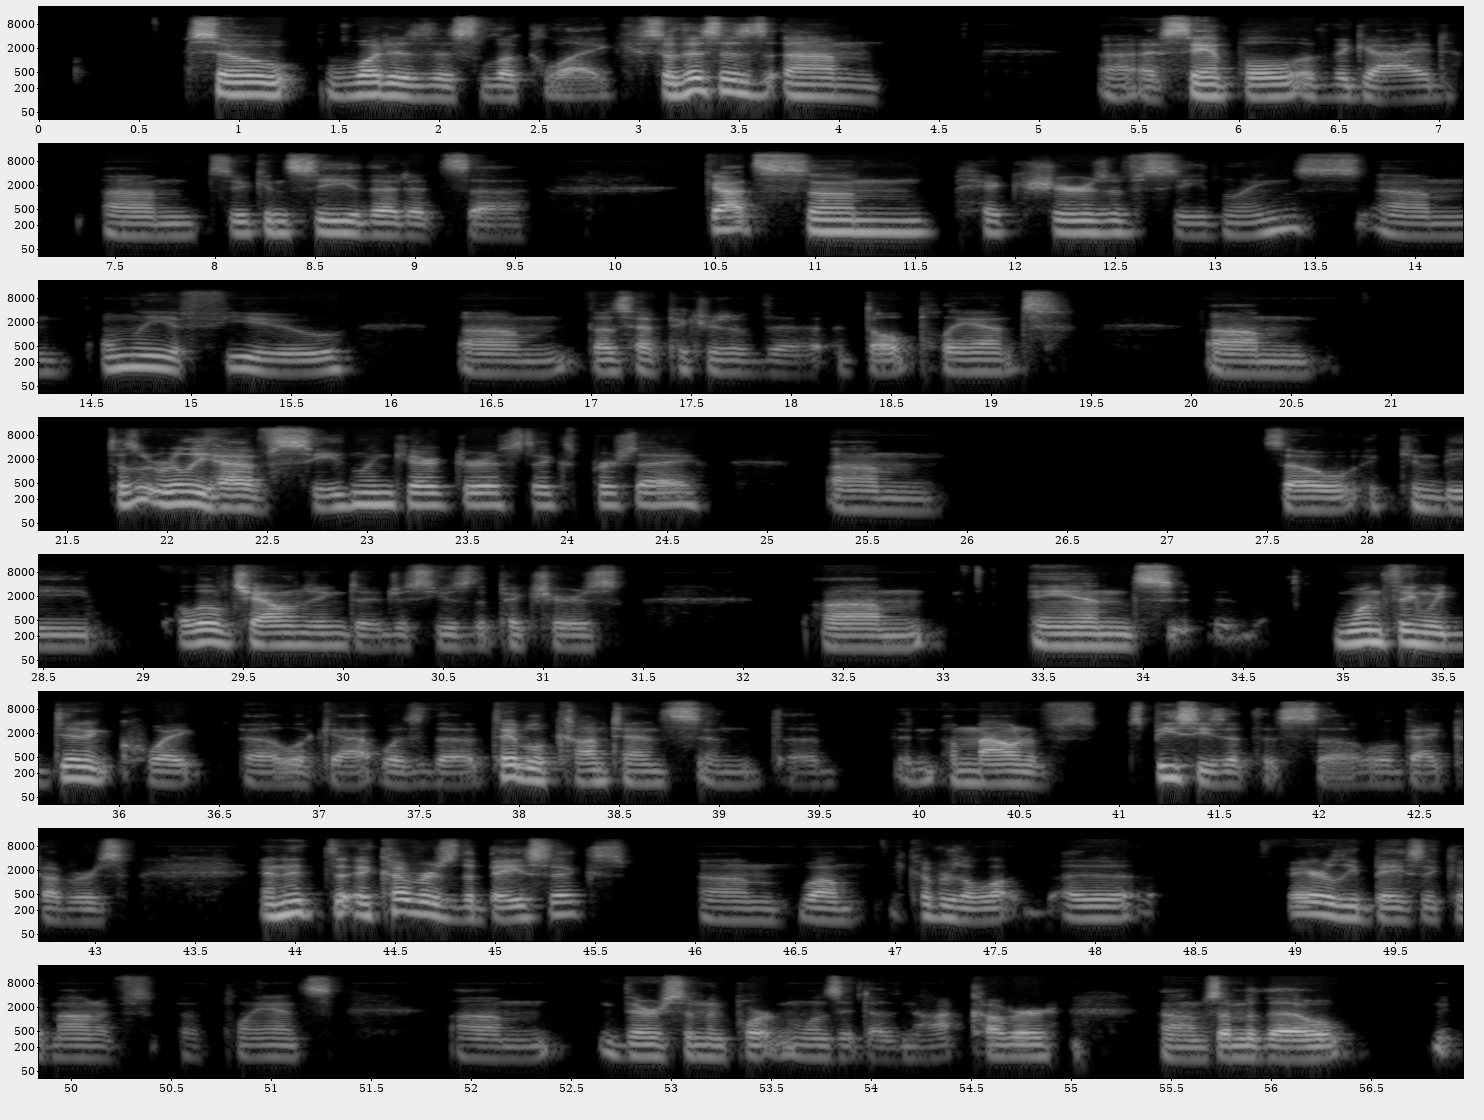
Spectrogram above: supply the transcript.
so what does this look like? So this is um, a sample of the guide. Um, so you can see that it's uh, got some pictures of seedlings. Um, only a few. Um, does have pictures of the adult plant. Um, doesn't really have seedling characteristics per se. Um, so it can be a little challenging to just use the pictures. Um, and one thing we didn't quite uh, look at was the table of contents and the the amount of species that this uh, little guide covers, and it it covers the basics. Um, well, it covers a lot, a fairly basic amount of, of plants. Um, there are some important ones it does not cover. Um, some of the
